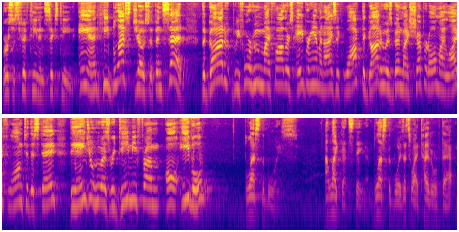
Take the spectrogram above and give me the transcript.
Verses 15 and 16. And he blessed Joseph and said, The God before whom my fathers Abraham and Isaac walked, the God who has been my shepherd all my life long to this day, the angel who has redeemed me from all evil, bless the boys. I like that statement. Bless the boys. That's why I titled it that.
